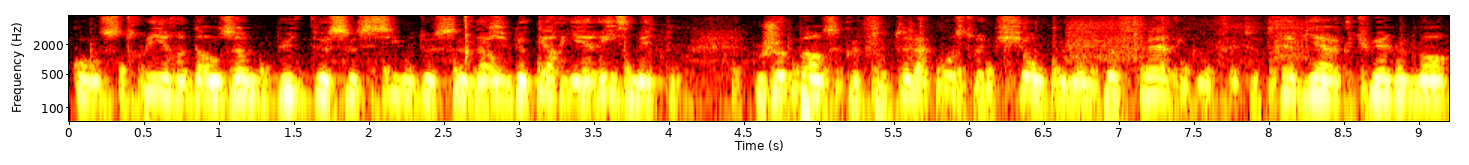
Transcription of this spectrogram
construire dans un but de ceci ou de cela, ou de carriérisme et tout. Je pense que toute la construction que l'on peut faire et que vous faites très bien actuellement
